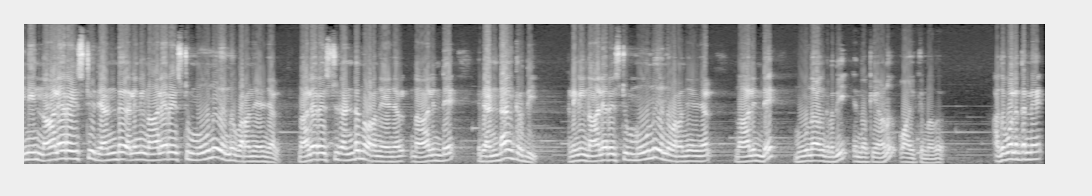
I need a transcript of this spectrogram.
ഇനി നാല് റേസ് ടു രണ്ട് അല്ലെങ്കിൽ നാല് റേസ് ടു മൂന്ന് എന്ന് പറഞ്ഞു കഴിഞ്ഞാൽ നാല് റേസ് ടു രണ്ട് എന്ന് പറഞ്ഞു കഴിഞ്ഞാൽ നാലിന്റെ രണ്ടാം കൃതി അല്ലെങ്കിൽ നാല് റേസ് ടു മൂന്ന് എന്ന് പറഞ്ഞു കഴിഞ്ഞാൽ നാലിന്റെ മൂന്നാം കൃതി എന്നൊക്കെയാണ് വായിക്കുന്നത്. അതുപോലെ തന്നെ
